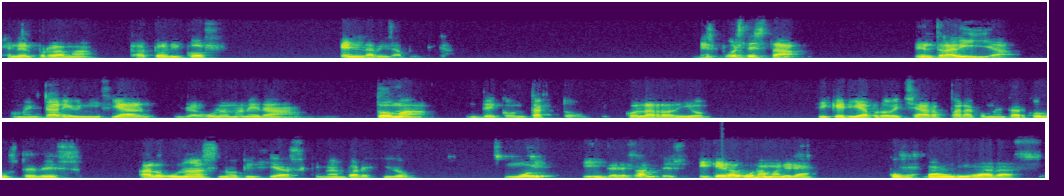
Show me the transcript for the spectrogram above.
en el programa Católicos en la Vida Pública. Después de esta entradilla, comentario inicial, de alguna manera toma de contacto con la radio, sí quería aprovechar para comentar con ustedes algunas noticias que me han parecido muy interesantes y que de alguna manera pues están ligadas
